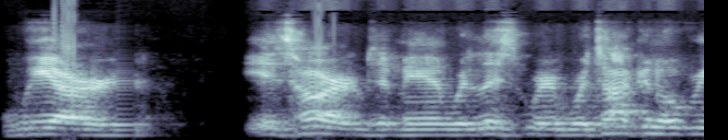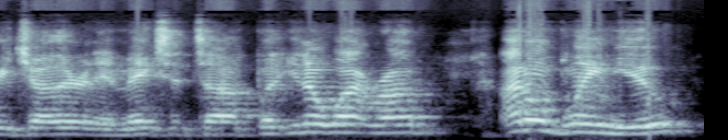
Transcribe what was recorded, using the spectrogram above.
we are it's hard man we're, list, we're we're talking over each other and it makes it tough but you know what rob i don't blame you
